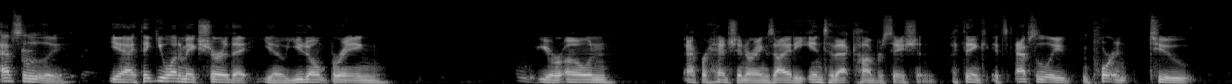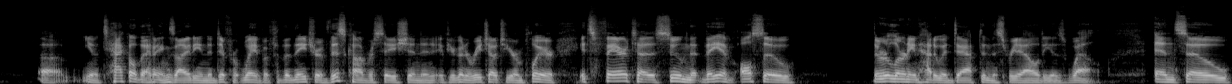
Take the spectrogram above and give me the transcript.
Absolutely yeah, I think you want to make sure that you know you don't bring your own apprehension or anxiety into that conversation. I think it's absolutely important to uh, you know tackle that anxiety in a different way. But for the nature of this conversation, and if you're going to reach out to your employer, it's fair to assume that they have also they're learning how to adapt in this reality as well. And so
